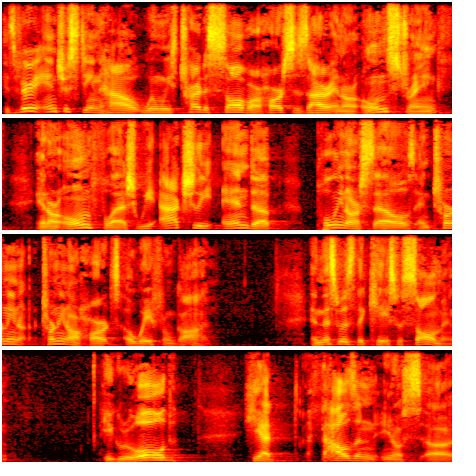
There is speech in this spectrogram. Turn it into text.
It's very interesting how when we try to solve our heart's desire in our own strength, in our own flesh, we actually end up pulling ourselves and turning, turning our hearts away from God. And this was the case with Solomon. He grew old. He had a thousand, you know, uh,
